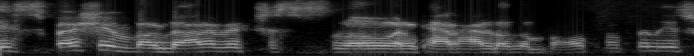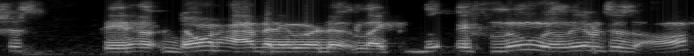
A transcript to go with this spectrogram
especially if Bogdanovich is slow and can't handle the ball properly. It's just they don't have anywhere to like. If Lou Williams is off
